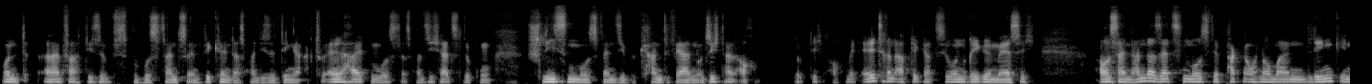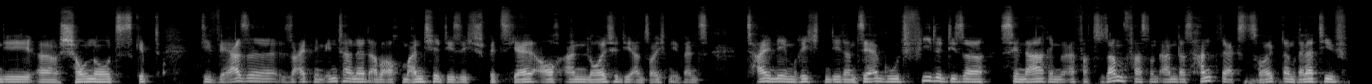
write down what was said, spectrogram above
und einfach dieses Bewusstsein zu entwickeln, dass man diese Dinge aktuell halten muss, dass man Sicherheitslücken schließen muss, wenn sie bekannt werden und sich dann auch wirklich auch mit älteren Applikationen regelmäßig auseinandersetzen muss. Wir packen auch nochmal einen Link in die äh, Show Notes. Es gibt diverse Seiten im Internet, aber auch manche, die sich speziell auch an Leute, die an solchen Events teilnehmen, richten, die dann sehr gut viele dieser Szenarien einfach zusammenfassen und einem das Handwerkszeug dann relativ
